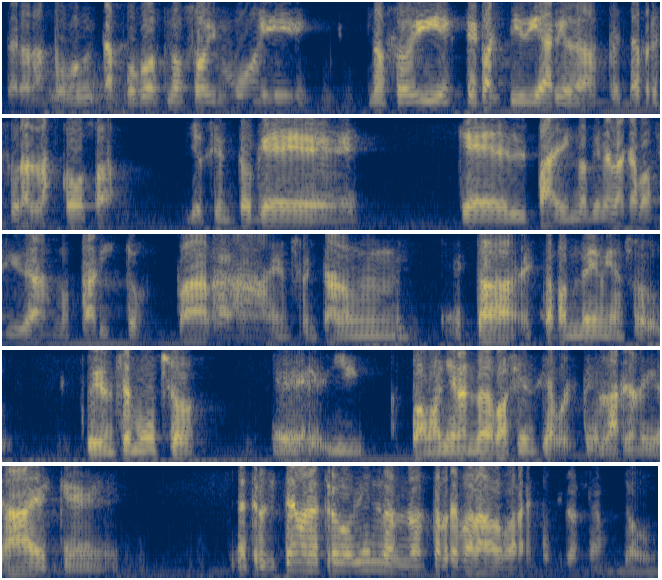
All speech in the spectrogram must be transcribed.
pero tampoco tampoco no soy muy no soy este partidario de, de apresurar las cosas yo siento que que el país no tiene la capacidad no está listo para enfrentar un- esta esta pandemia so, cuídense mucho eh, y vamos a llenarnos de paciencia porque la realidad es que nuestro sistema nuestro gobierno no está preparado para esta situación. So,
